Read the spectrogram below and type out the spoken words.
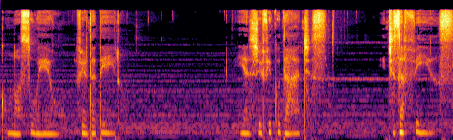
com o nosso eu verdadeiro e as dificuldades desafios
